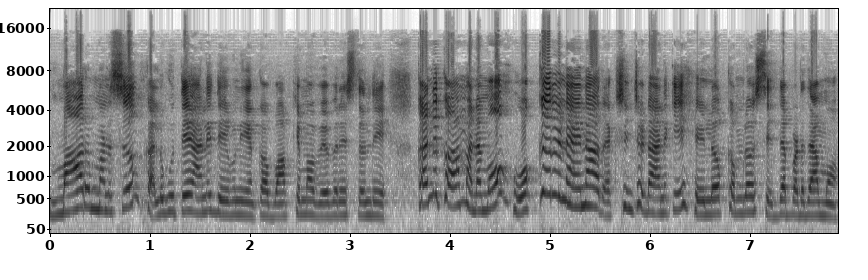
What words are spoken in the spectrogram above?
మారు మనసు కలుగుతే అని దేవుని యొక్క వాక్యము వివరిస్తుంది. కనుక మనము ఒక్కరినైనా రక్షించడానికి ఈ లోకంలో సిద్ధపడదాము.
